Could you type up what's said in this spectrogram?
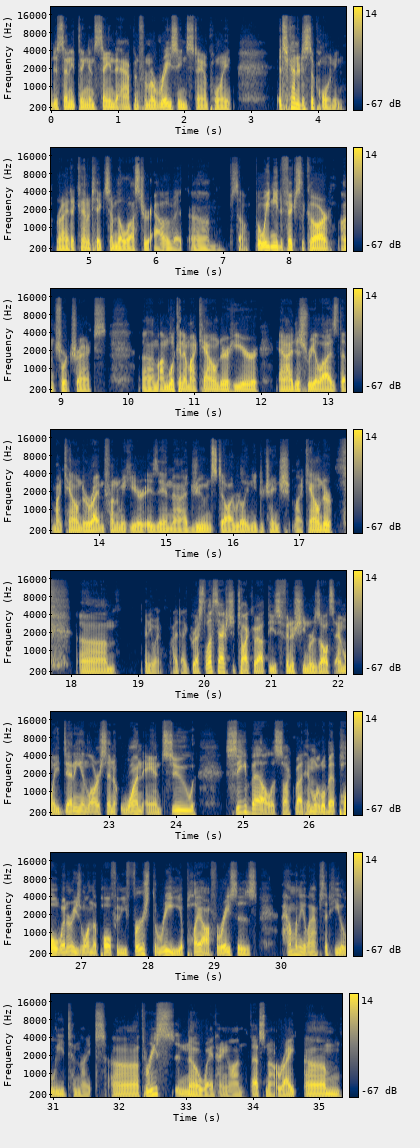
just anything insane to happen from a racing standpoint, it's kind of disappointing, right? It kind of takes some of the luster out of it. Um, so, but we need to fix the car on short tracks. Um, I'm looking at my calendar here, and I just realized that my calendar right in front of me here is in uh, June still. I really need to change my calendar. Um, anyway, I digress. Let's actually talk about these finishing results. Emily, Denny, and Larson, one and two. C. Bell, let's talk about him a little bit. Pole winner. He's won the pole for the first three playoff races. How many laps did he lead tonight? Uh, three. No, wait, hang on. That's not right. Um,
